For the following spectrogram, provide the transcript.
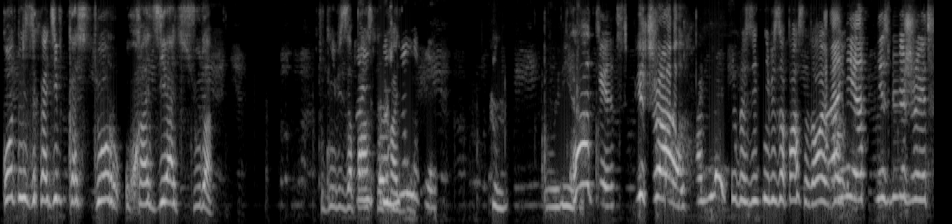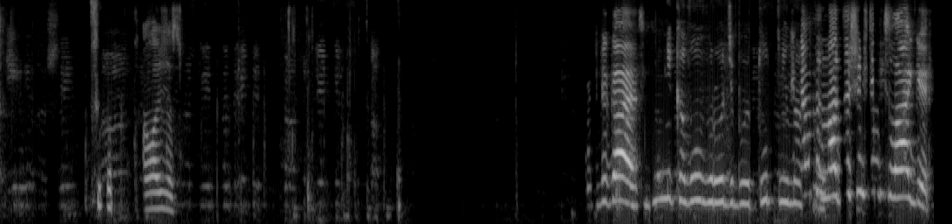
кот, не заходи в костер, уходи отсюда. Тут небезопасно уходить. Нет, сбежал. Ходи отсюда, здесь небезопасно. Давай, А нет, не сбежит. Молодец. Убегает. Я никого вроде бы тут не нашел. надо защитить лагерь.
